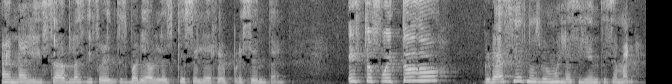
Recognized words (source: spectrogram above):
analizar las diferentes variables que se les representan. Esto fue todo. Gracias, nos vemos la siguiente semana.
